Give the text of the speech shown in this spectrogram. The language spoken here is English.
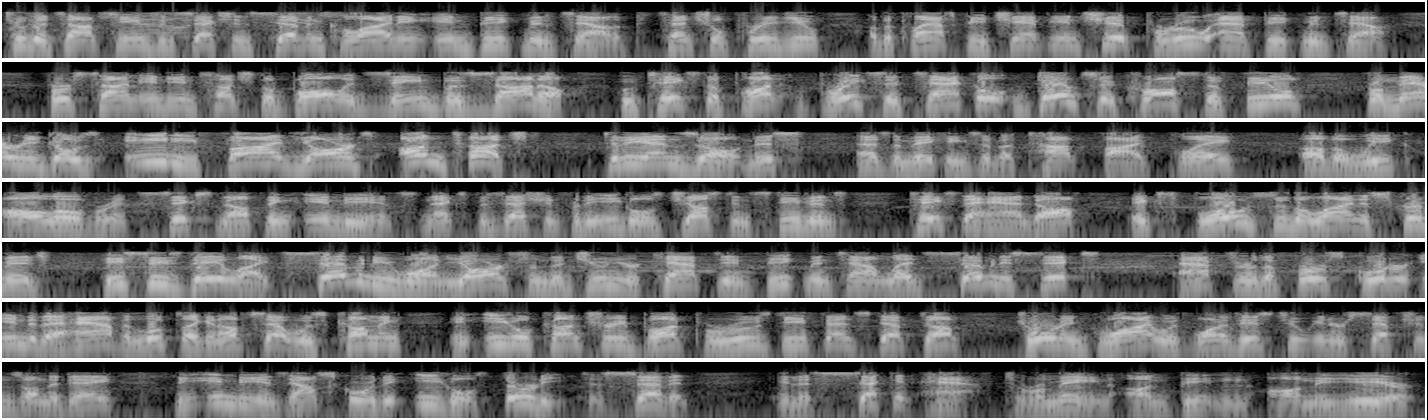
Two of the top teams in Section 7 colliding in Beekmantown. The potential preview of the Class B championship, Peru at Beekmantown. First time Indian touched the ball, it's Zane Bazzano, who takes the punt, breaks a tackle, darts across the field. From there, he goes 85 yards untouched to the end zone. This has the makings of a top five play of the week all over it. 6-0 Indians. Next possession for the Eagles, Justin Stevens takes the handoff, explodes through the line of scrimmage. He sees daylight 71 yards from the junior captain. Beekmantown led 76 after the first quarter into the half. It looked like an upset was coming in Eagle Country, but Peru's defense stepped up. Jordan Guai with one of his two interceptions on the day. The Indians outscored the Eagles 30 to 7 in the second half to remain unbeaten on the year.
